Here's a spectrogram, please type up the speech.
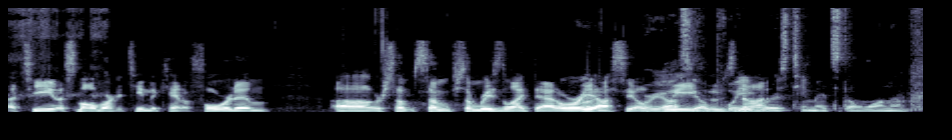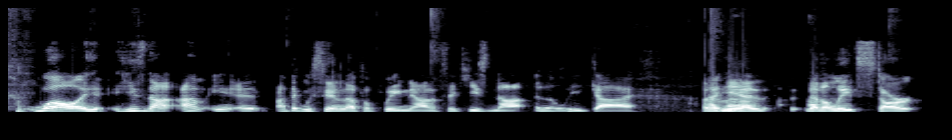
a team, a small market team that can't afford him, uh, or some some some reason like that, or, Yasiel or Puig, Yasiel who's Puig, not. where his teammates don't want him. Well, he- he's not. I, I think we've seen enough of Puig now to think he's not an elite guy. I think I he had that elite start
